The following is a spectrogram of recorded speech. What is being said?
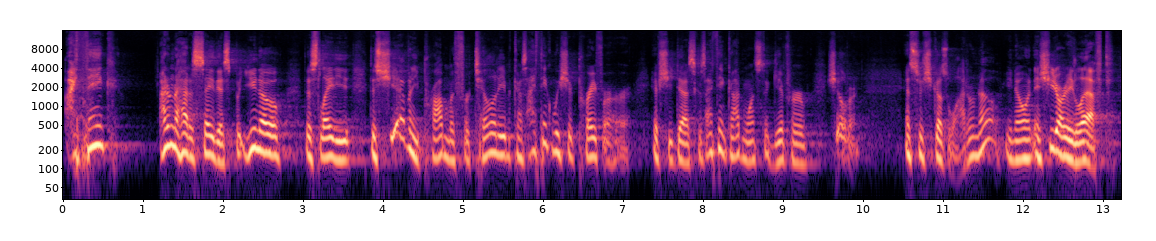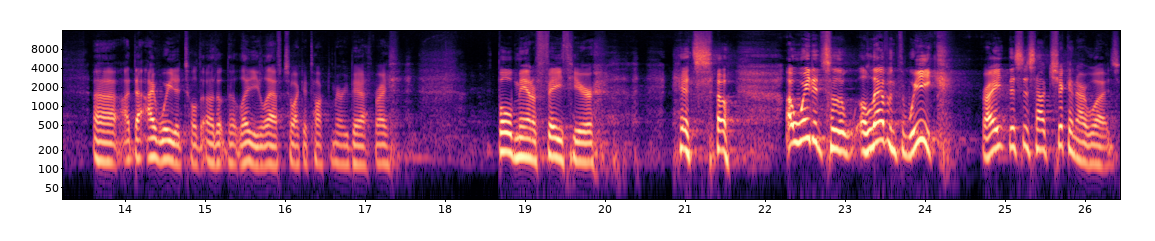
I think, I don't know how to say this, but you know this lady, does she have any problem with fertility? Because I think we should pray for her if she does, because I think God wants to give her children. And so she goes, Well, I don't know, you know, and, and she'd already left. Uh, I, I, waited till the, the, the lady left so I could talk to Mary Beth, right? Bold man of faith here. And so I waited till the 11th week, right? This is how chicken I was.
